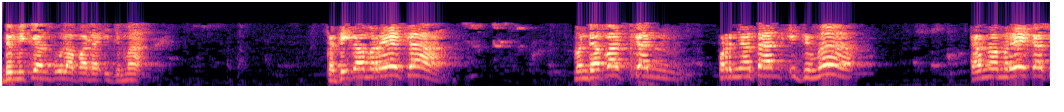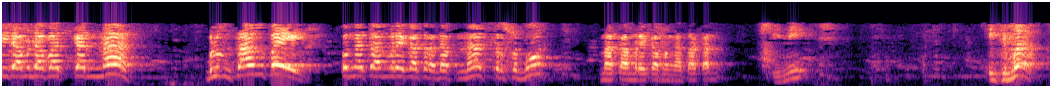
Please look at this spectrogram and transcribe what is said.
Demikian pula pada ijma. Ketika mereka mendapatkan pernyataan ijma karena mereka tidak mendapatkan nas, belum sampai pengetahuan mereka terhadap nas tersebut, maka mereka mengatakan ini ijma.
